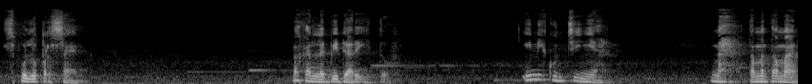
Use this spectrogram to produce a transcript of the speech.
10%. Bahkan lebih dari itu. Ini kuncinya. Nah, teman-teman,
